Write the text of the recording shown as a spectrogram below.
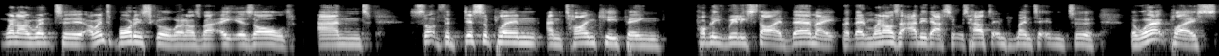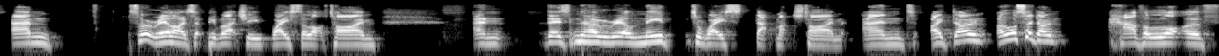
when I went to I went to boarding school when I was about eight years old, and sort of the discipline and timekeeping probably really started there, mate. But then when I was at Adidas, it was how to implement it into the workplace. And so I realized that people actually waste a lot of time and there's no real need to waste that much time. And I don't, I also don't have a lot of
